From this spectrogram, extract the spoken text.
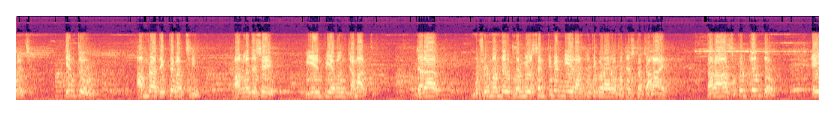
হয়েছে। কিন্তু আমরা দেখতে পাচ্ছি বাংলাদেশে বিএনপি এবং জামাত, যারা মুসলমানদের ধর্মীয় সেন্টিমেন্ট নিয়ে রাজনীতি করার অপচেষ্টা চালায়, তারা আজ পর্যন্ত এই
